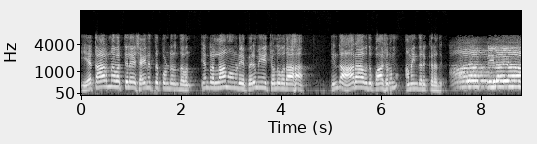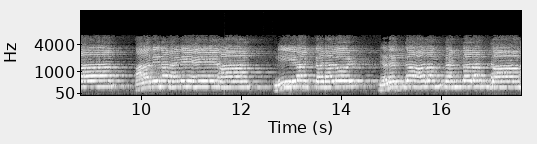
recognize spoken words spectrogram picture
ஏகார்ணவத்திலே சயனித்துக் கொண்டிருந்தவன் என்றெல்லாம் அவனுடைய பெருமையை சொல்லுவதாக இந்த ஆறாவது பாசுரம் அமைந்திருக்கிறது. ஆலத்திலையான் நீலக்கடலுள் நெடுங்காலம் கண்வளர்ந்தான்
